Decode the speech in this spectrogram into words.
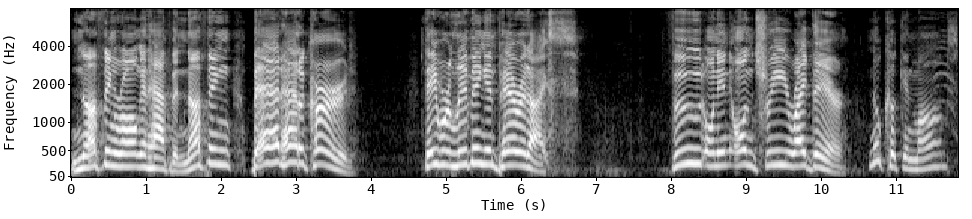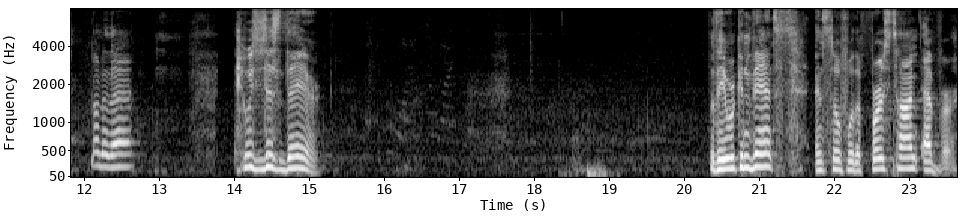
Nothing wrong had happened, nothing bad had occurred. They were living in paradise. Food on, in, on the tree right there. No cooking, moms. None of that. It was just there. But they were convinced. And so, for the first time ever,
